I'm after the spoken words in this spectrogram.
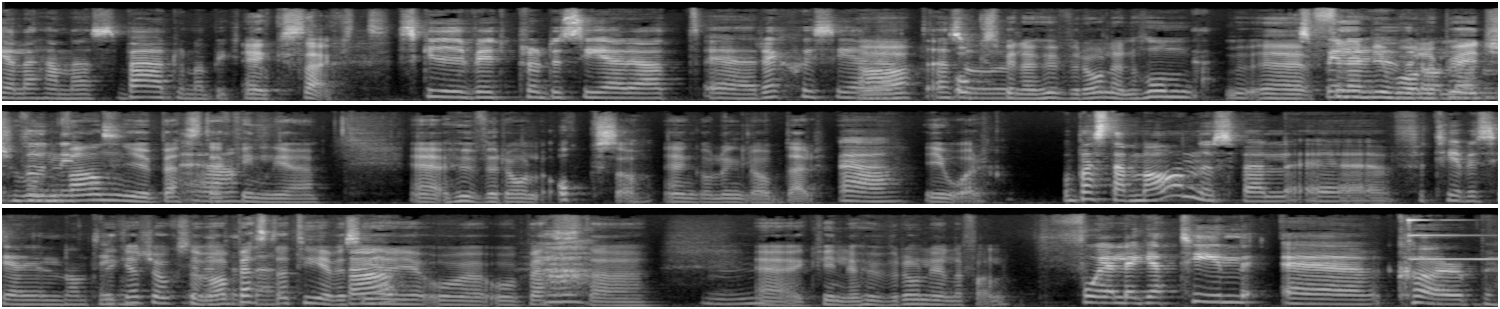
Hela hennes värld hon har byggt upp. Exakt. Skrivit, producerat, eh, Ja, regisserat. alltså- och spelar huvudrollen. Hon, eh, Spelar Phoebe Waller-Bridge hon vunnit- vann ju bästa ja. kvinnliga eh, huvudroll också, en Golden Globe där Ja. i år. Och bästa manus väl eh, för tv-serie eller någonting. Det kanske också var inte. bästa tv-serie Ja. och, och bästa Mm. eh, kvinnliga huvudroll i alla fall. Får jag lägga till eh, Curb?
